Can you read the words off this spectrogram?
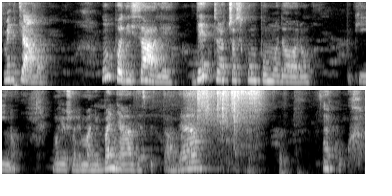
Mettiamo un po' di sale dentro a ciascun pomodoro. Un pochino. Io ho le mani bagnate aspettate eh. ecco qua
